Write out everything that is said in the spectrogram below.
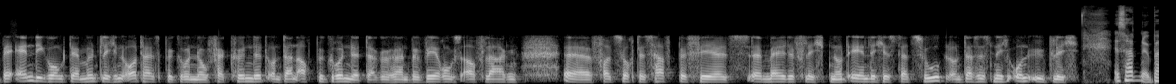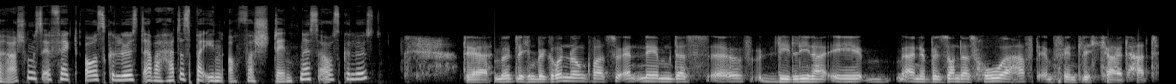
Beendigung der mündlichen Urteilsbegründung verkündet und dann auch begründet. Da gehören Bewährungsauflagen, äh, Vollzug des Haftbefehls, äh, Meldepflichten und ähnliches dazu. Und das ist nicht unüblich. Es hat einen Überraschungseffekt ausgelöst, aber hat es bei Ihnen auch Verständnis ausgelöst? Der mündlichen Begründung war zu entnehmen, dass äh, die Lina E. eine besonders hohe Haftempfindlichkeit hat.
